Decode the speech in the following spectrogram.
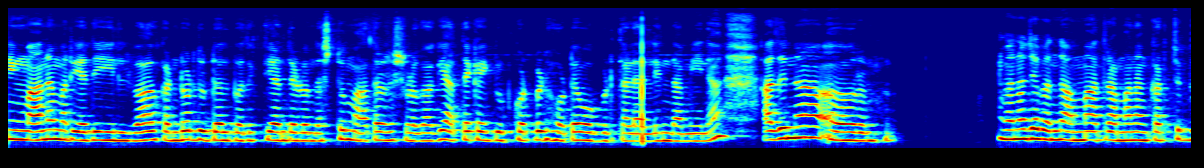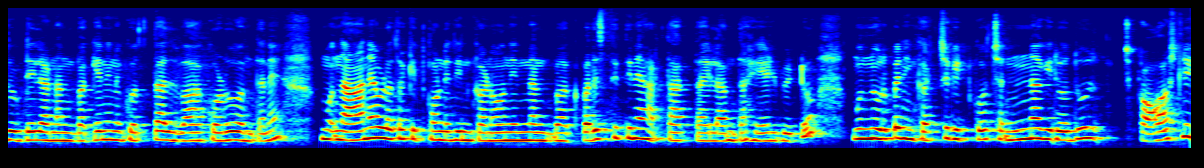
ನಿಂಗೆ ಮಾನ ಮರ್ಯಾದೆ ಇಲ್ವಾ? ಕಂಡೋರ್ ದುಡ್ಡಲ್ಲಿ ಬದುಕ್ತೀಯ ಅಂತೇಳಿ ಒಂದಷ್ಟು ಮಾತಾಡೋಷ್ಟೊಳಗಾಗಿ ಅತ್ತೆ ಕೈಗೆ ದುಡ್ಡು ಕೊಟ್ಬಿಟ್ಟು ಹೊಟ್ಟೆ ಹೋಗ್ಬಿಡ್ತಾಳೆ ಅಲ್ಲಿಂದ ಮೀನಾ. ಅದನ್ನು ಮನೋಜ ಬಂದು, ಅಮ್ಮ ಹತ್ರ, ಅಮ್ಮ ನಂಗೆ ಖರ್ಚಿಗೆ ದುಡ್ಡಿಲ್ಲ ನನ್ನ ಬಗ್ಗೆ ನಿನಗೆ ಗೊತ್ತಲ್ವಾ? ಕೊಡು ಅಂತಾನೆ. ನಾನೇ ಅವಳ ಹತ್ರ ಕಿತ್ಕೊಂಡಿದ್ದೀನಿ ಕಣೋ ನಿನ್ನ ನನ್ನ ಬ, ಪರಿಸ್ಥಿತಿನೇ ಅರ್ಥ ಆಗ್ತಾ ಇಲ್ಲ ಅಂತ ಹೇಳಿಬಿಟ್ಟು, ಮುನ್ನೂರು ರೂಪಾಯಿ ನೀನು ಖರ್ಚಿಗೆ ಇಟ್ಕೋ, ಚೆನ್ನಾಗಿರೋದು ಕಾಸ್ಟ್ಲಿ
